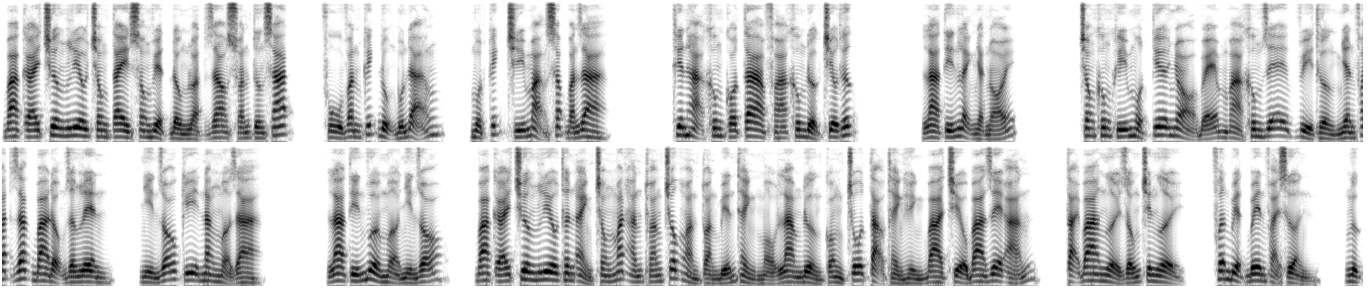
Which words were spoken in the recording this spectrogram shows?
Ba cái Trương Liêu trong tay song Việt đồng loạt giao xoắn tướng sát, phù văn kích đụng bốn đảng, một kích chí mạng sắp bắn ra. Thiên hạ không có ta phá không được chiêu thức. La Tín lạnh nhạt nói. Trong không khí một tia nhỏ bé mà không dễ vì thường nhân phát giác ba động dâng lên, nhìn rõ kỹ năng mở ra. La Tín vừa mở nhìn rõ, ba cái trương liêu thân ảnh trong mắt hắn thoáng chốc hoàn toàn biến thành màu lam đường cong chỗ tạo thành hình ba triệu ba dê án, tại ba người giống trên người, phân biệt bên phải sườn, ngực,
